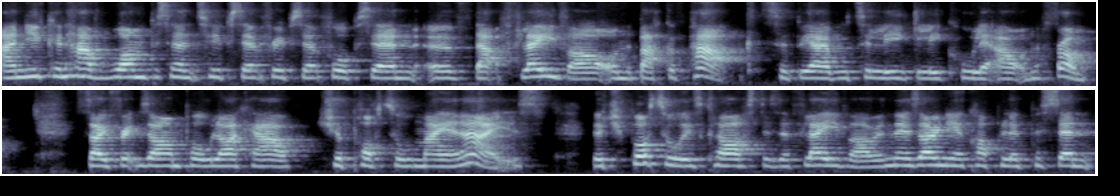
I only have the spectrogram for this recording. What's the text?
and you can have 1%, 2%, 3%, 4% of that flavor on the back of pack to be able to legally call it out on the front. So, for example, like our chipotle mayonnaise, the chipotle is classed as a flavor, and there's only a couple of percent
